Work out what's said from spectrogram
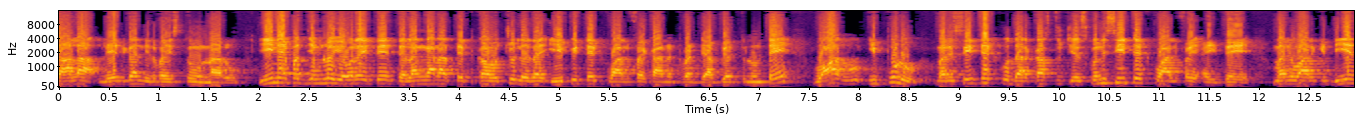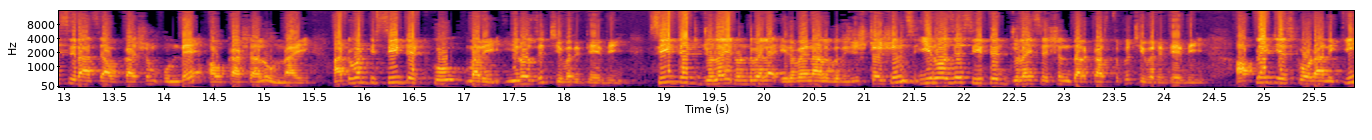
చాలా లేట్గా నిర్వహిస్తూ ఉన్నారు. ఈ నేపథ్యంలో ఎవరైతే తెలంగాణ టెట్ కావచ్చు లేదా ఏపీ టెట్ క్వాలిఫై కానటువంటి అభ్యర్థులుంటే వారు ఇప్పుడు మరి సీటెట్కు దరఖాస్తు చేసుకుని సీటెట్ క్వాలిఫై అయితే మరి వారికి డిఎస్సి రాసే అవకాశం ఉండే అవకాశాలు ఉన్నాయి. అటువంటి సీటెట్కు మరి ఈ రోజే చివరి తేదీ. సీటెట్ జూలై రెండు వేల ఇరవై నాలుగు రిజిస్ట్రేషన్స్ ఈ రోజే సీటెట్ జూలై సెషన్ దరఖాస్తుకు చివరి తేదీ. అప్లై చేసుకోవడానికి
